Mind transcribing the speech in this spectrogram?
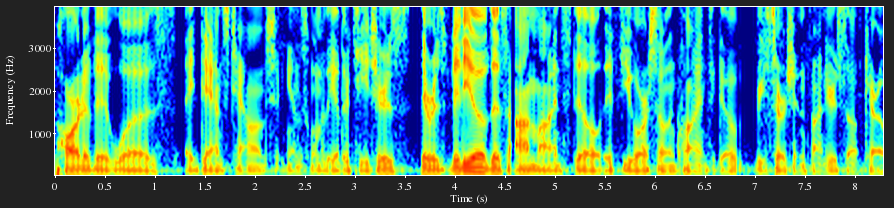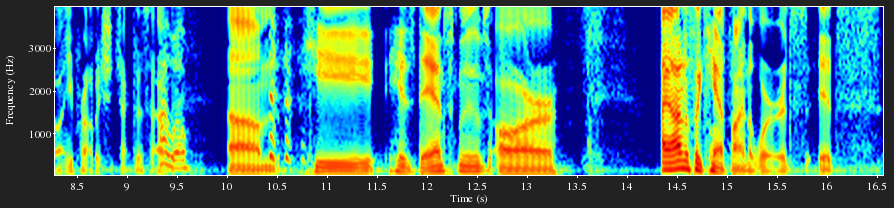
part of it was a dance challenge against one of the other teachers. There is video of this online still. If you are so inclined to go research it and find it yourself, Caroline, you probably should check this out. I will. Um, he his dance moves are. I honestly can't find the words. It's.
